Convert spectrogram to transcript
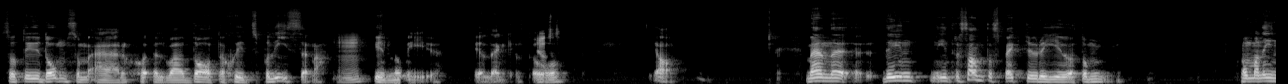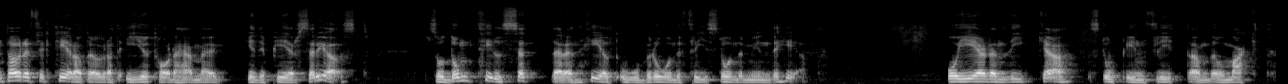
Så att det är ju de som är själva dataskyddspoliserna mm. inom EU helt enkelt. Och, ja. Men eh, det är en intressant aspekt ur EU att de, om man inte har reflekterat över att EU tar det här med GDPR seriöst, så de tillsätter en helt oberoende fristående myndighet och ger den lika stort inflytande och makt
